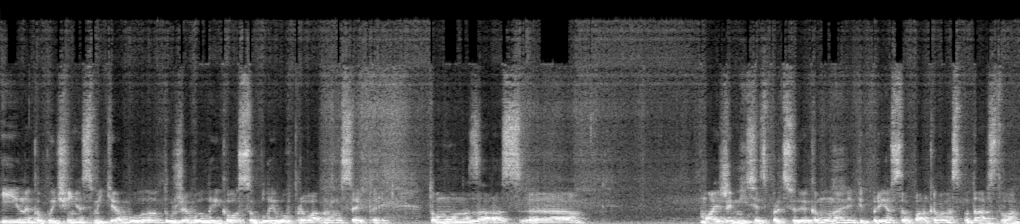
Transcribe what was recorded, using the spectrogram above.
і накопичення сміття було дуже велике, особливо в приватному секторі. Тому на зараз е, майже місяць працює комунальне підприємство Паркове господарство.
